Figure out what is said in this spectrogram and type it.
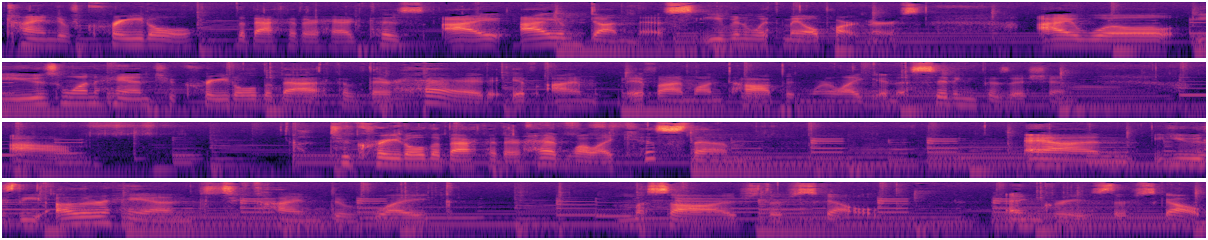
kind of cradle the back of their head? Because I, I have done this even with male partners. I will use one hand to cradle the back of their head if I'm if I'm on top and we're like in a sitting position, um, to cradle the back of their head while I kiss them, and use the other hand to kind of like massage their scalp and graze their scalp.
